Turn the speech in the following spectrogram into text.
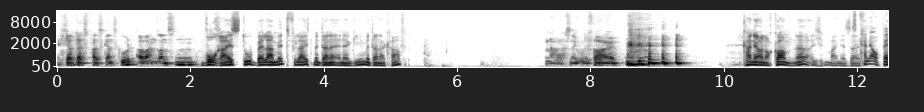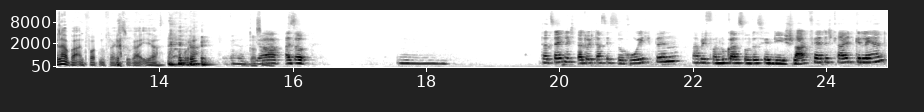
Ich glaube, das passt ganz gut, aber ansonsten, Wo reist du Bella mit? Vielleicht mit deiner Energie, mit deiner Kraft? na, das ist eine gute Frage. Kann ja auch noch kommen, ne? Ich meine, ihr Das seid kann ja auch Bella beantworten, vielleicht sogar eher, oder? das ja, also mh, tatsächlich, dadurch, dass ich so ruhig bin, habe ich von Lukas so ein bisschen die Schlagfertigkeit gelernt.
